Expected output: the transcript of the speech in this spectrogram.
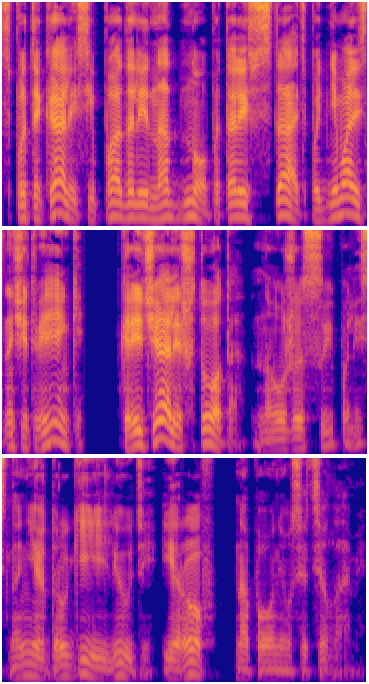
спотыкались и падали на дно, пытались встать, поднимались на четвереньки, кричали что-то, но уже сыпались на них другие люди, и ров наполнился телами.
